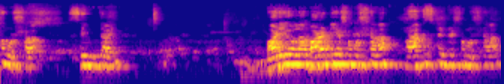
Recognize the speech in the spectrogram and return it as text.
সমস্যা ছিনতাই বাড়িওয়ালা ভাড়াটিয়া সমস্যা, ট্রাক স্ট্যান্ডের সমস্যা,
